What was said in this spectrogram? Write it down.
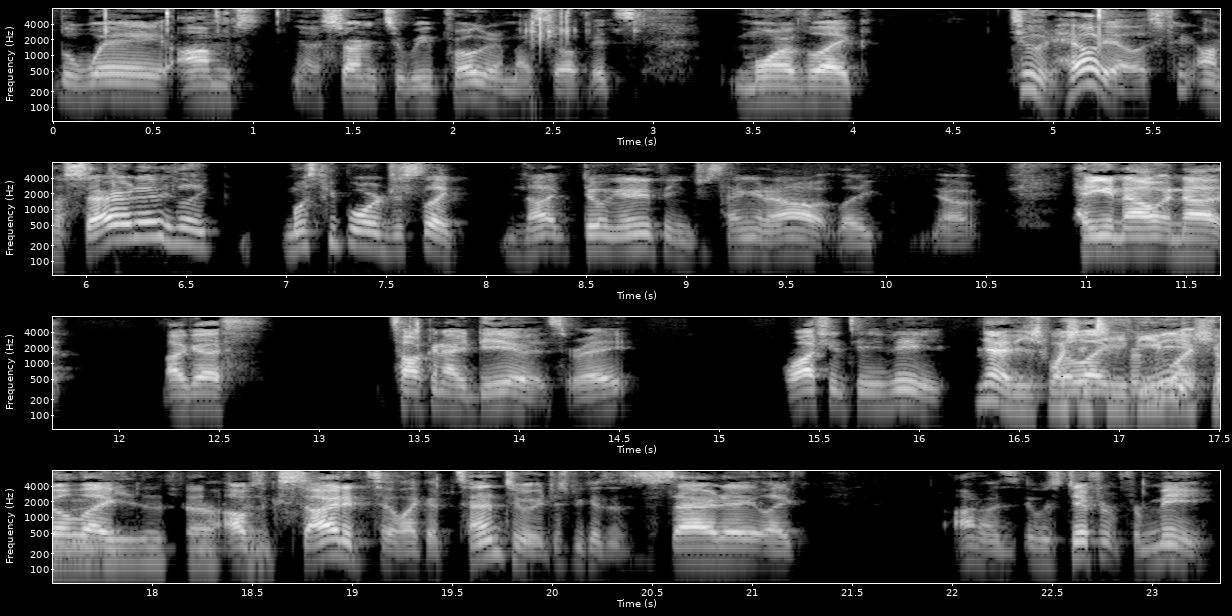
the way I'm you know, starting to reprogram myself, it's more of like, dude, hell yeah, let's on a Saturday. Like most people are just like not doing anything, just hanging out, like you know, hanging out and not, I guess, talking ideas, right? Watching TV. Yeah, just But, watching like, for TV, me, it felt like, and stuff. I was excited to like attend to it just because it's a Saturday. Like, I don't know, it was different for me.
